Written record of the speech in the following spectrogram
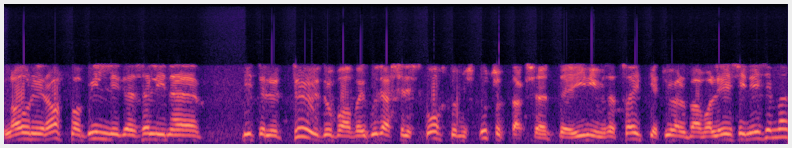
Lauri rahvapillide selline mitte nüüd töötuba või kuidas sellist kohtumist kutsutakse, et inimesed saidki, et ühel päeval esinesime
